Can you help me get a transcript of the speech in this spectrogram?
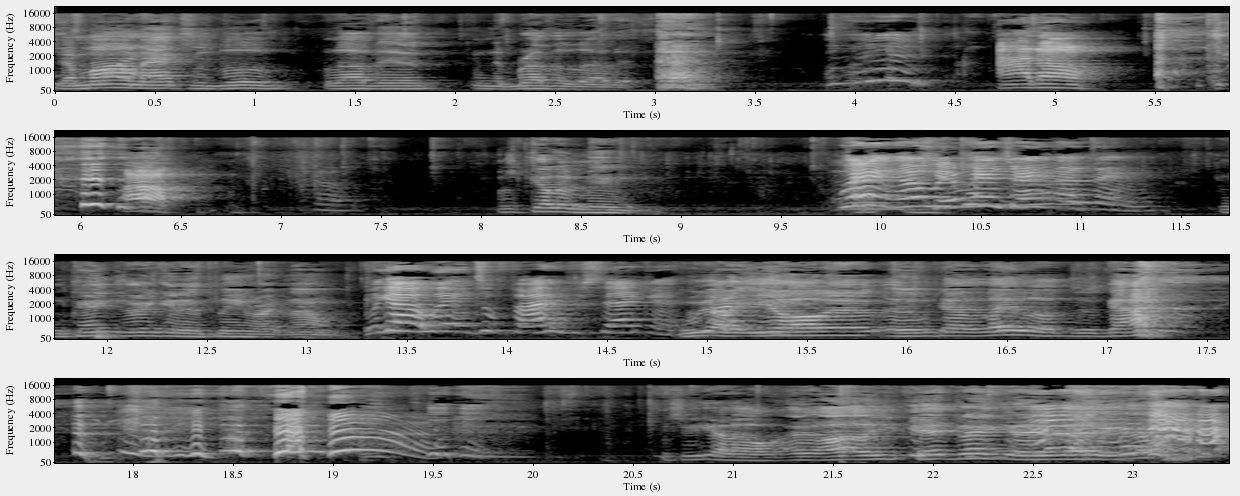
The mom actually love, love it, and the brother love it. Mm. I don't. ah, it's killing me. Wait, no, we can't drink nothing. We can't drink anything right now. We gotta wait until five seconds. We gotta Five eat all this, and we got Layla just got. she got all. Oh, you can't drink it.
